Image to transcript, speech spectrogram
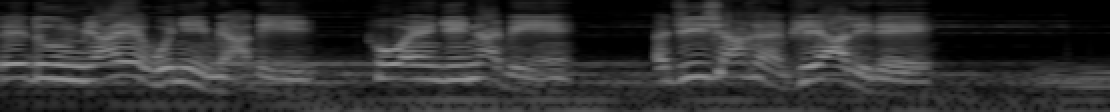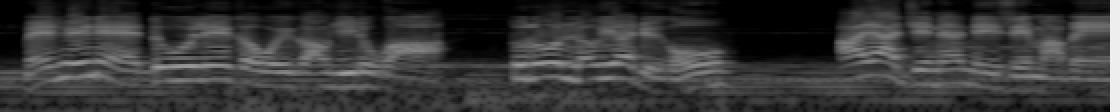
တေသူများရဲ့ဝင်းကြီးများသည်ထိုအင်ကြီး၌ပင် အကြီးရှားခံဖြစ်ရလေတယ်မဲထွေးနဲ့တူးလေးကဝေကောင်ကြီးတို့ကသူတို့လောက်ရက်တွေကိုအားရကျင်တဲ့နေစဉ်မှာပင်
